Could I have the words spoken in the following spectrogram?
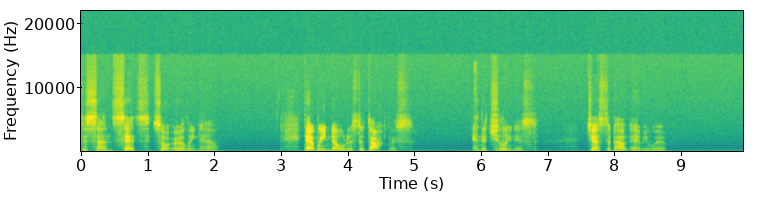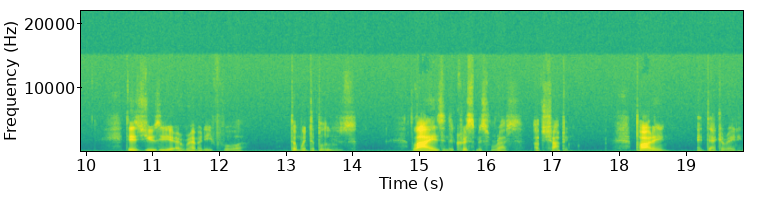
The sun sets so early now that we notice the darkness and the chilliness just about everywhere usually a remedy for the winter blues. Lies in the Christmas rush of shopping, partying, and decorating.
